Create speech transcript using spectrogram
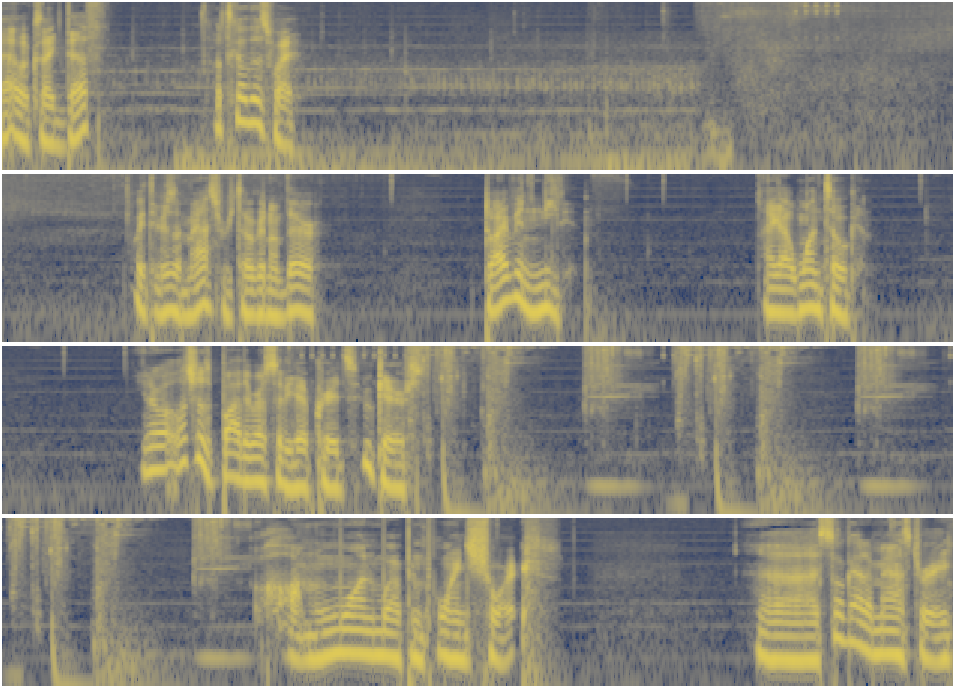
That looks like death. Let's go this way. Wait, there's a mastery token up there. Do I even need it? I got one token. You know what? Let's just buy the rest of the upgrades. Who cares? Oh, I'm one weapon point short. Uh, I still got a mastery.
